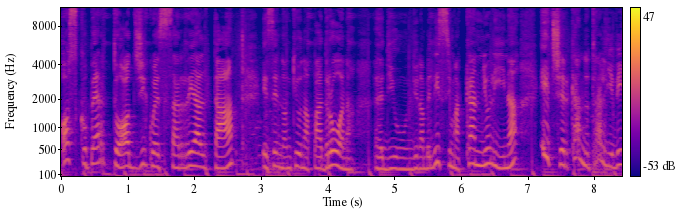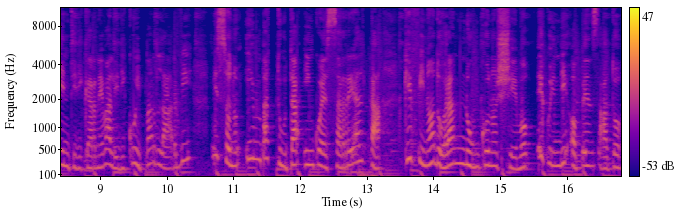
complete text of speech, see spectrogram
ho scoperto oggi questa realtà, essendo anche una padrona eh, di, un, di una bellissima cagnolina, e cercando tra gli eventi di carnevale di cui parlarvi, mi sono imbattuta in questa realtà che fino ad ora non conoscevo. E quindi ho pensato,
